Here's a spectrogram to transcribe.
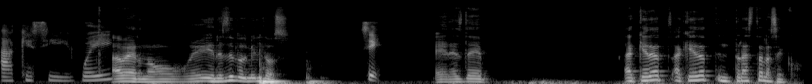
Ah, que sí, güey. A ver, no, güey, eres del 2002. Sí. Eres de. ¿A qué edad, a qué edad entraste a la seco?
